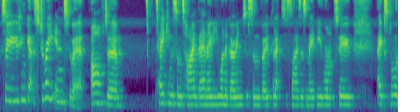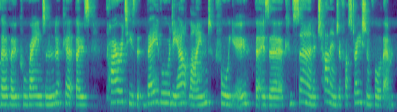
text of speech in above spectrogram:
So you can get straight into it after taking some time there. Maybe you want to go into some vocal exercises, maybe you want to explore their vocal range and look at those priorities that they've already outlined for you that is a concern, a challenge, a frustration for them.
